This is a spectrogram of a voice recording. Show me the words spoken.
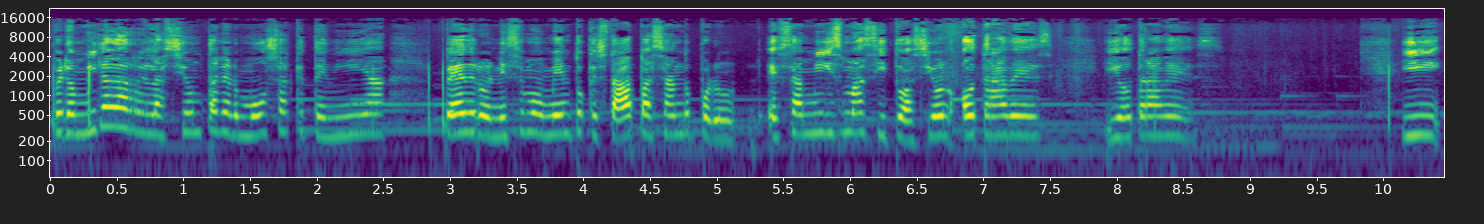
Pero mira la relación tan hermosa que tenía Pedro en ese momento que estaba pasando por esa misma situación otra vez y otra vez. Y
